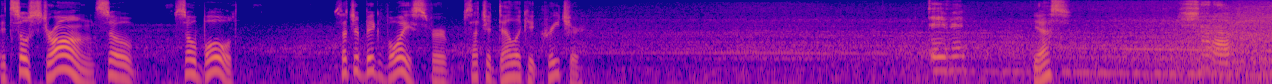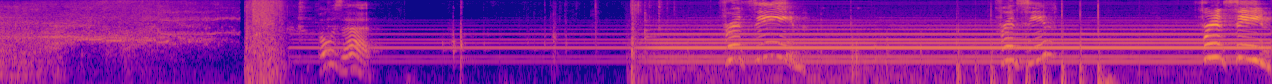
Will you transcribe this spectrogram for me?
It's so strong, so so bold. Such a big voice for such a delicate creature. David, Yes? shut up. What was that? Francine! Francine? Francine!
